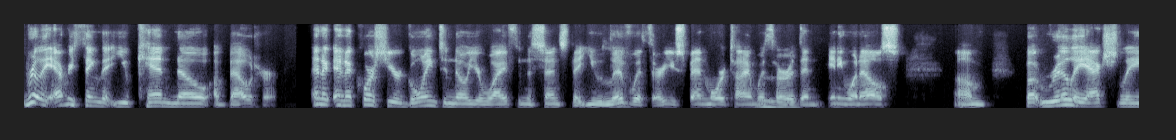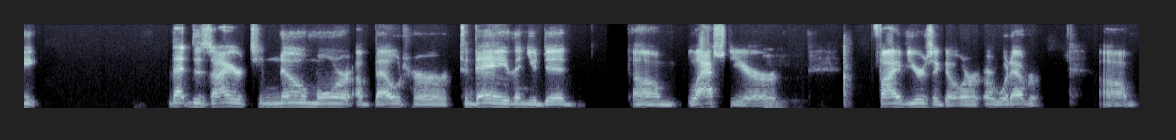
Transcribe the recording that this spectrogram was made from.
really everything that you can know about her. And, and of course, you're going to know your wife in the sense that you live with her, you spend more time with mm-hmm. her than anyone else. Um, but really, actually, that desire to know more about her today than you did um, last year or mm-hmm. five years ago or, or whatever. Um,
